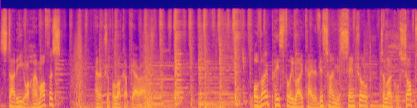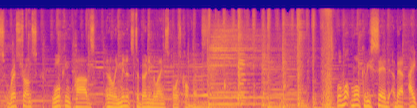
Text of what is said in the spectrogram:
study or home office, and a triple lock-up garage. Although peacefully located, this home is central to local shops, restaurants, walking paths, and only minutes to Bernie Mullane Sports Complex. Well, what more could be said about 8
